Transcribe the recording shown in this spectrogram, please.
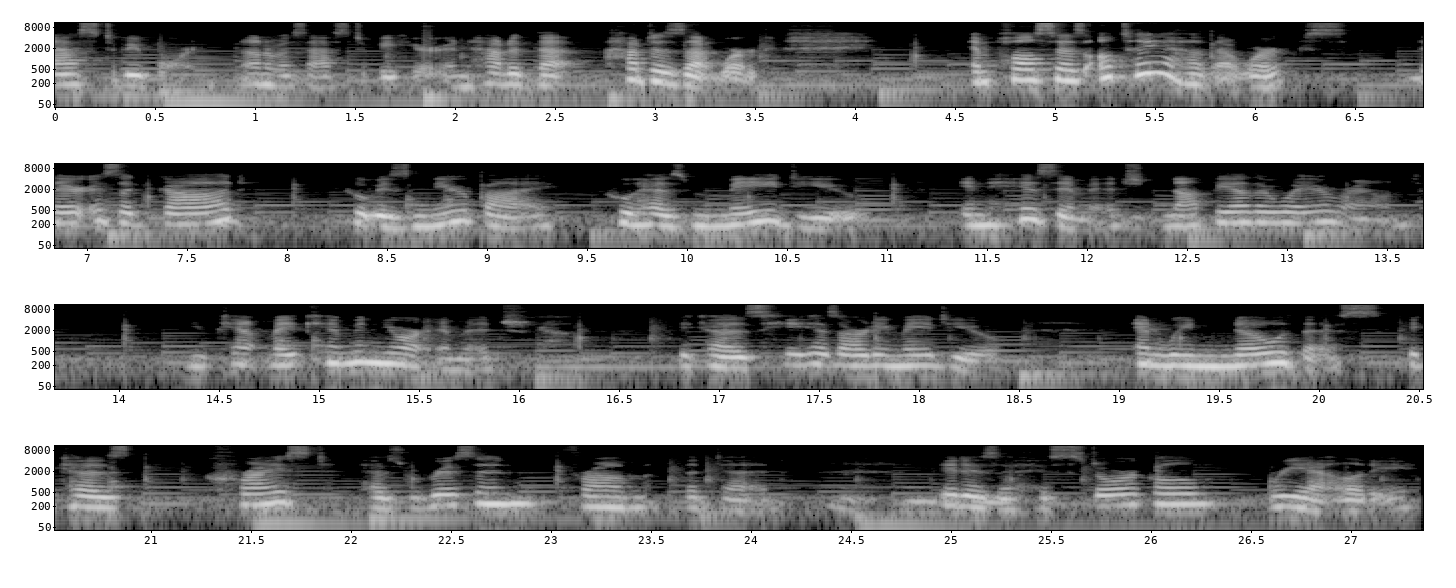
asked to be born. None of us asked to be here. And how did that how does that work? And paul says i'll tell you how that works. There is a god who is nearby who has made you in his image not the other way around. You can't make him in your image because he has already made you. And we know this because christ has risen from the dead It is a historical reality.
